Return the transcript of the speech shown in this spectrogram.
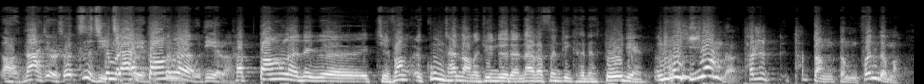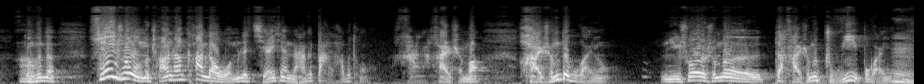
哦，那就是说自己家里分当了土地了，他当了那个解放呃共产党的军队的，那他分地可能多一点。那不一样的，他是他等等分的嘛，等分的。所以说我们常常看到我们的前线拿个大喇叭筒喊喊什么，喊什么都不管用。你说什么喊什么主义不管用，嗯，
